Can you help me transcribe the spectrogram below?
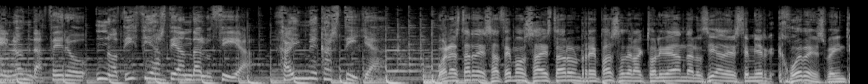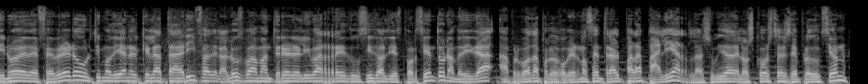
En Onda Cero, Noticias de Andalucía. Jaime Castilla. Buenas tardes, hacemos a esta hora un repaso de la actualidad de Andalucía de este jueves 29 de febrero, último día en el que la tarifa de la luz va a mantener el IVA reducido al 10%, una medida aprobada por el Gobierno Central para paliar la subida de los costes de producción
